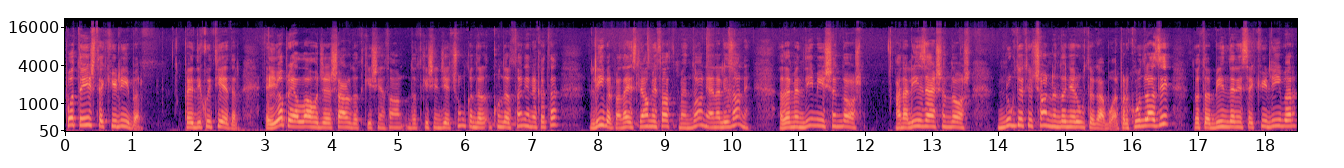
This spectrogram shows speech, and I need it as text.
Po të ishte ky libër prej dikujt tjetër, e jo prej Allahut xhaleshanu do të kishin thënë, do të kishin gjetë shumë kundër kundërthënie në këtë libër, prandaj Islami thotë mendoni, analizoni dhe mendimi i shëndoshë Analiza e shëndoshë nuk do t'ju çon në ndonjë rrugë të gabuar. Përkundrazi, do të bindeni se ky libër,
